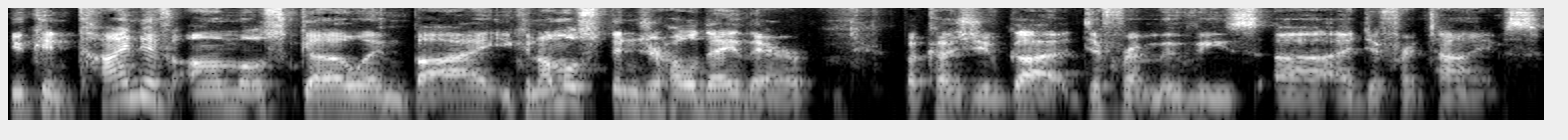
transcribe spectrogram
You can kind of almost go and buy. You can almost spend your whole day there because you've got different movies uh, at different times.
